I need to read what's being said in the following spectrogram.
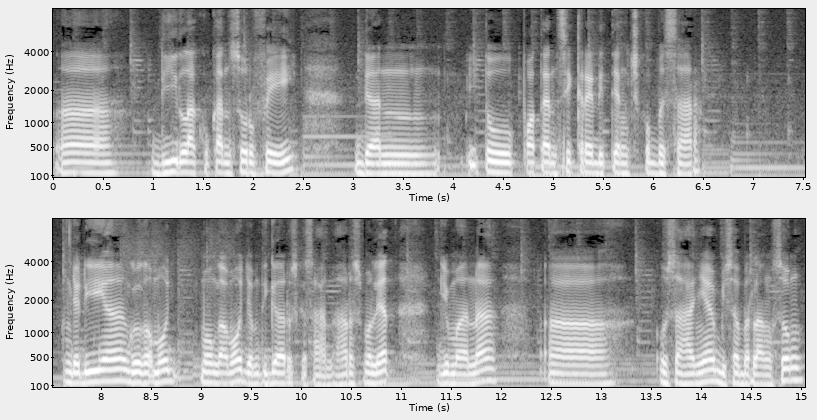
uh, dilakukan survei dan itu potensi kredit yang cukup besar jadi ya gue nggak mau mau nggak mau jam 3 harus ke sana. Harus melihat gimana uh, usahanya bisa berlangsung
